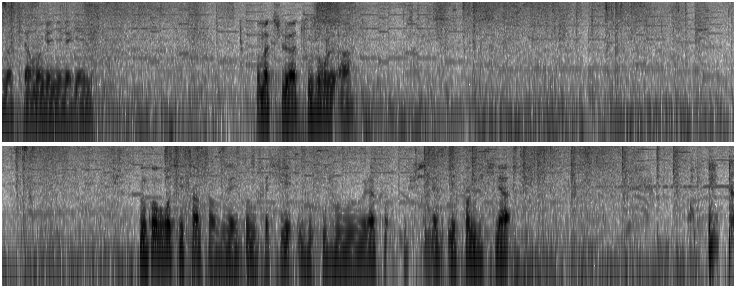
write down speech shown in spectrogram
on a clairement gagné la game. On max le A, toujours le A. Donc en gros c'est simple, hein, vous n'allez pas vous fatiguer, vous, vous là, les points de vie qu'il a. Oh putain,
